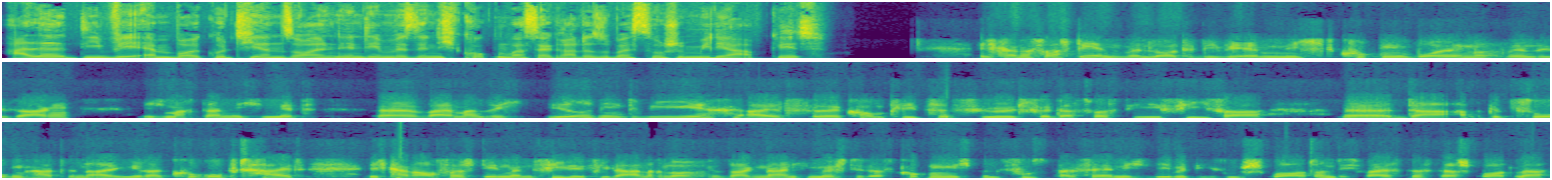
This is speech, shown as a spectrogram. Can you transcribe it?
alle die WM boykottieren sollen, indem wir sie nicht gucken, was ja gerade so bei Social Media abgeht? Ich kann das verstehen, wenn Leute die WM nicht gucken wollen und wenn sie sagen, ich mache da nicht mit, äh, weil man sich irgendwie als äh, Komplize fühlt für das, was die FIFA äh, da abgezogen hat in all ihrer Korruptheit. Ich kann auch verstehen, wenn viele, viele andere Leute sagen, nein, ich möchte das gucken, ich bin Fußballfan, ich liebe diesen Sport und ich weiß, dass da Sportler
